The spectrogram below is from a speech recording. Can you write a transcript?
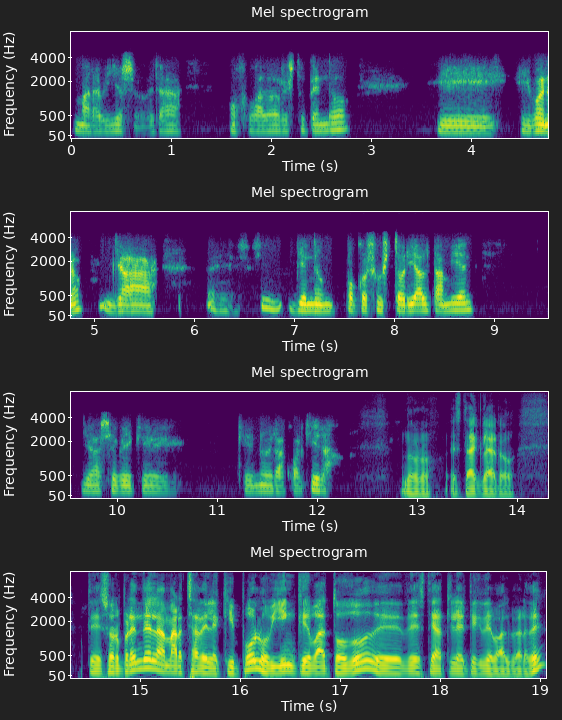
maravilloso, era un jugador estupendo y, bueno, ya eh, viendo un poco su historial también, ya se ve que, que no era cualquiera. No, no, está claro. ¿Te sorprende la marcha del equipo, lo bien que va todo de, de este Athletic de Valverde?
